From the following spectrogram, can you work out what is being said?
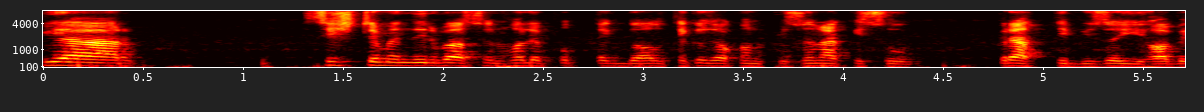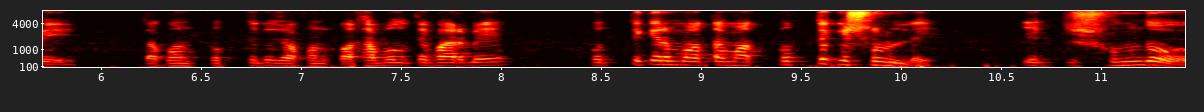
পিয়ার সিস্টেমে নির্বাচন হলে প্রত্যেক দল থেকে যখন কিছু না কিছু প্রার্থী বিজয়ী হবে, তখন প্রত্যেকে যখন কথা বলতে পারবে, প্রত্যেকের মতামত প্রত্যেকে শুনলে একটি সুন্দর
